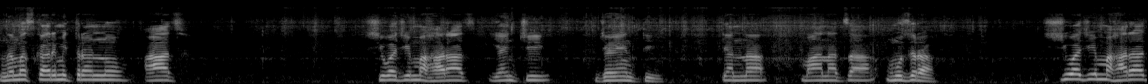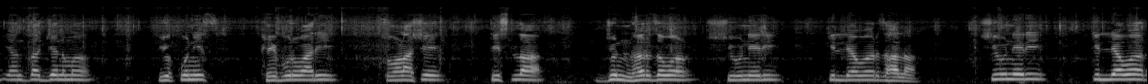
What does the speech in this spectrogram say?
नमस्कार मित्रांनो आज शिवाजी महाराज यांची जयंती त्यांना मानाचा मुजरा. शिवाजी महाराज यांचा जन्म एकोणीस फेब्रुवारी सोळाशे तीसला जुन्नरजवळ शिवनेरी किल्ल्यावर झाला. शिवनेरी किल्ल्यावर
